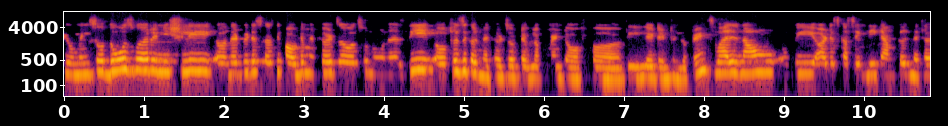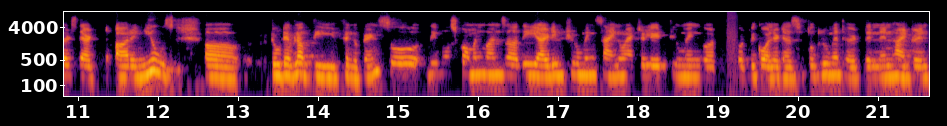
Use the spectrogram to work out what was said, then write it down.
fuming. So those were initially uh, that we discussed. The powder methods are also known as the physical methods of development of the latent fingerprints. While now we are discussing the chemical methods that are in use uh, to develop the fingerprints. So the most common ones are the iodine fuming, cyanoacrylate fuming, or what we call it as super glue method, then ninhydrin,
